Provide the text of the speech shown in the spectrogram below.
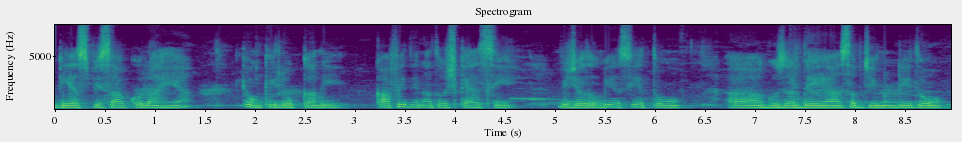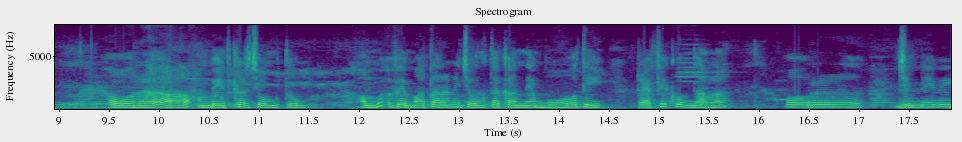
ਡੀਐਸਪੀ ਸਾਹਿਬ ਕੋਲ ਆਏ ਆ, ਕਿਉਂਕਿ ਲੋਕਾਂ ਦੀ ਕਾਫੀ ਦਿਨਾਂ ਤੋਂ ਸ਼ਿਕਾਇਤ ਸੀ ਵੀ ਜਦੋਂ ਵੀ ਅਸੀਂ ਇੱਥੋਂ ਗੁਜ਼ਰਦੇ ਹਾਂ ਸਬਜ਼ੀ ਮੰਡੀ ਤੋਂ ਔਰ ਅੰਬੇਦਕਰ ਚੌਂਕ ਤੋਂ, ਅੰਬ- ਫਿਰ ਮਾਤਾ ਰਾਣੀ ਚੌਂਕ ਤੱਕ ਆਉਂਦੇ ਆ ਬਹੁਤ ਹੀ ਟ੍ਰੈਫਿਕ ਹੁੰਦਾ ਵਾ। ਔਰ ਜਿੰਨੇ ਵੀ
